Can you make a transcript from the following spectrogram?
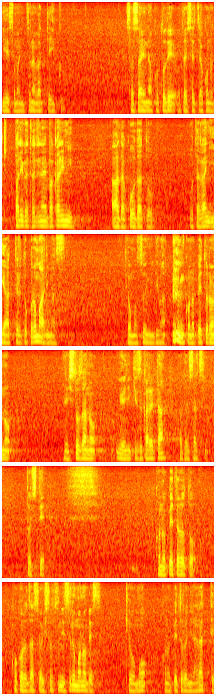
イエス様につながっていく。些細なことで私たちはこのきっぱりが足りないばかりにああだこうだとお互いに言い合ってるところもあります。今日もそういう意味では このペトロの人座の上に築かれた私たちとしてこのペトロと志を一つにするものです。今日もこのペトロに習って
